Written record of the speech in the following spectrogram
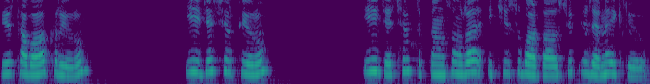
bir tabağa kırıyorum. İyice çırpıyorum. İyice çırptıktan sonra 2 su bardağı süt üzerine ekliyorum.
